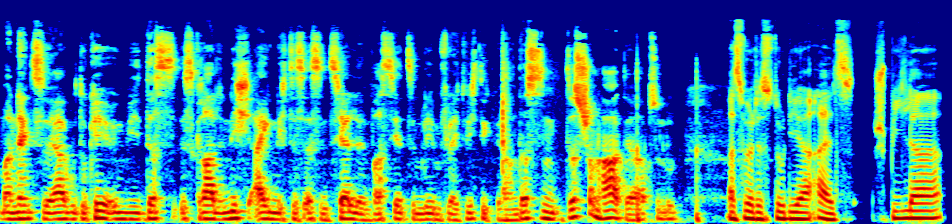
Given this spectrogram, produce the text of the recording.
man denkt so, ja gut, okay, irgendwie das ist gerade nicht eigentlich das Essentielle, was jetzt im Leben vielleicht wichtig wäre und das ist, das ist schon hart, ja, absolut. Was würdest du dir als Spieler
